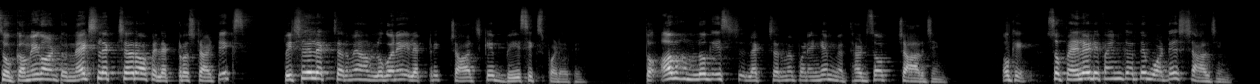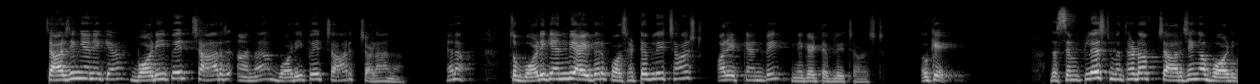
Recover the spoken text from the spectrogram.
So coming on to next lecture of electrostatics पिछले लेक्चर में हम लोगों ने इलेक्ट्रिक चार्ज के बेसिक्स पढ़े थे। तो अब हम लोग इस लेक्चर में पढ़ेंगे methods of charging okay so पहले डिफाइन करते हैं व्हाट इज़ चार्जिंग चार्जिंग यानी क्या? बॉडी पे चार्ज आना बॉडी पे चार्ज चढ़ाना, है ना? So, body can be either positively charged or it can be negatively charged okay, the simplest method of charging a body,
